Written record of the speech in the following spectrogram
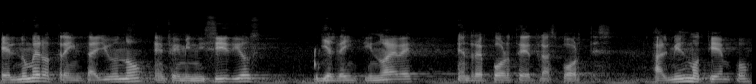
el número 31 en feminicidios y el 29 en reporte de transportes. Al mismo tiempo,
